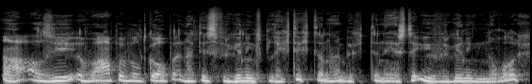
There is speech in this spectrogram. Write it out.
Ah, als u een wapen wilt kopen en het is vergunningsplichtig, dan heb ik ten eerste uw vergunning nodig.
